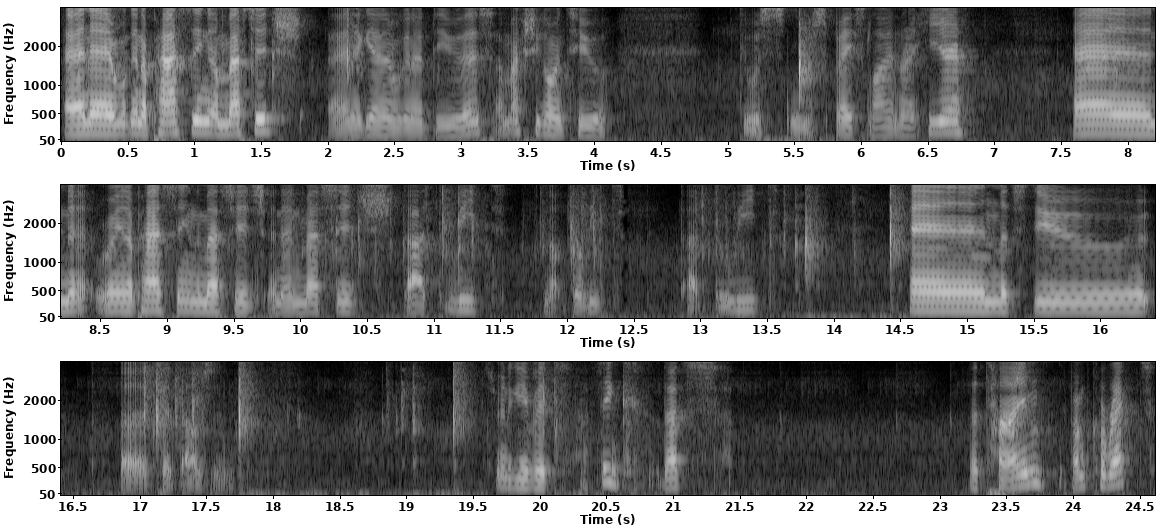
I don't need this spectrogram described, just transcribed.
and then we're gonna passing a message, and again we're gonna do this. I'm actually going to do a new space line right here, and we're gonna passing the message, and then message dot delete, no delete dot delete, and let's do uh, 10,000. So we're gonna give it. I think that's the time, if I'm correct.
